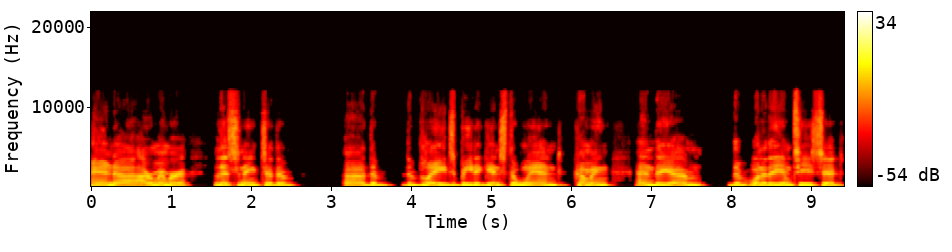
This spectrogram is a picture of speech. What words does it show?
And uh, I remember listening to the uh, the the blades beat against the wind coming, and the um the one of the EMTs said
